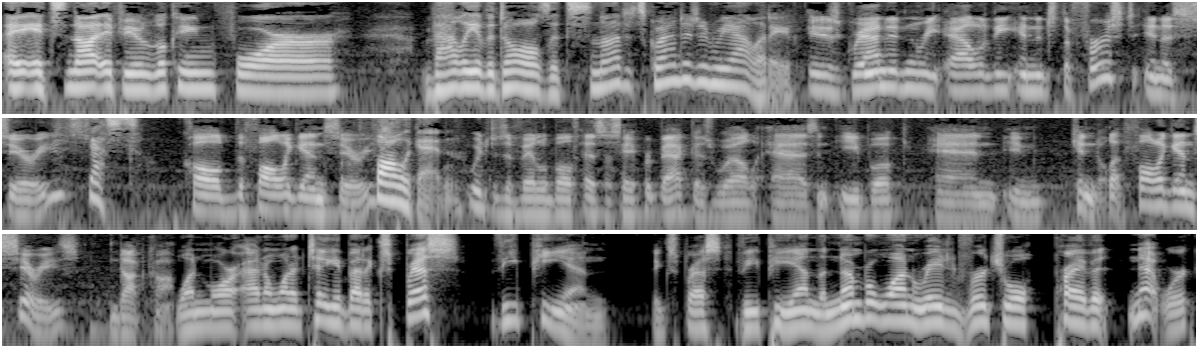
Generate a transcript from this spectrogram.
It's not, if you're looking for Valley of the Dolls, it's not, it's grounded in reality. It is grounded in reality, and it's the first in a series Yes, called the Fall Again series, Fall Again. which is available as a paperback as well as an ebook and in Kindle at fallagainseries.com. One more I don't want to tell you about ExpressVPN. ExpressVPN, the number one rated virtual private network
